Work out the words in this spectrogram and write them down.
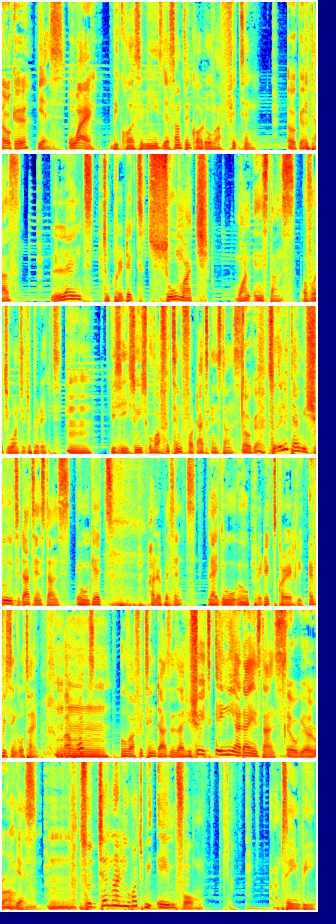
Okay Yes, why because it means there's something called overfitting. okay It has learned to predict so much one instance of what you want it to predict. mm. You see, so it's overfitting for that instance. okay So anytime you show it that instance, it will get 100%. Like it will, it will predict correctly every single time. But what- Mm. Overfitting does is that you show it any other instance. it will get it wrong Yes. Mm. So generally, what we aim for, I'm saying we,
